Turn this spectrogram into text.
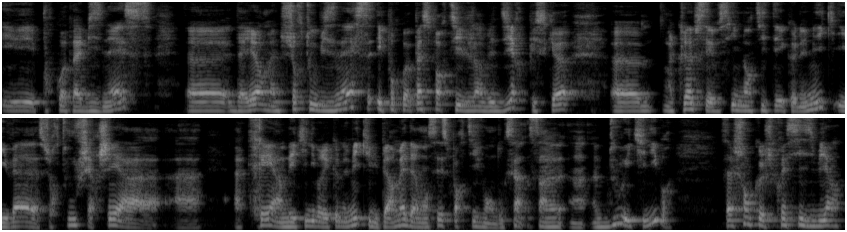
et pourquoi pas business. D'ailleurs, même surtout business et pourquoi pas sportive, j'ai envie de dire, puisque un club c'est aussi une entité économique. Il va surtout chercher à, créer un équilibre économique qui lui permet d'avancer sportivement. Donc c'est un, doux équilibre, sachant que je précise bien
